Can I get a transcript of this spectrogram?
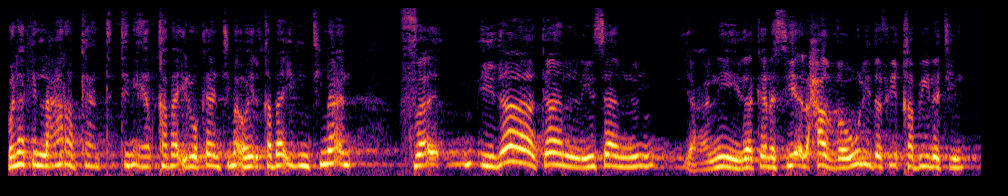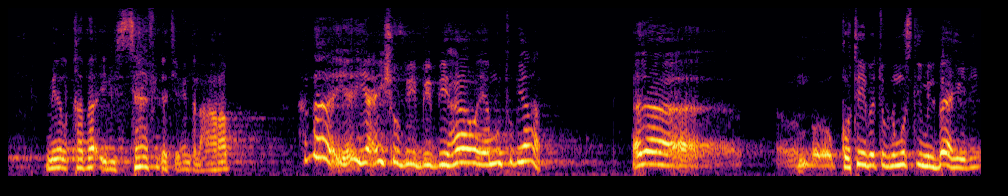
ولكن العرب كانت تنتمي إلى القبائل وكان انتماءها إلى القبائل انتماء فإذا كان الإنسان يعني إذا كان سيء الحظ وولد في قبيلة من القبائل السافلة عند العرب. هذا يعيش بها ويموت بها. هذا قتيبة بن مسلم الباهلي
